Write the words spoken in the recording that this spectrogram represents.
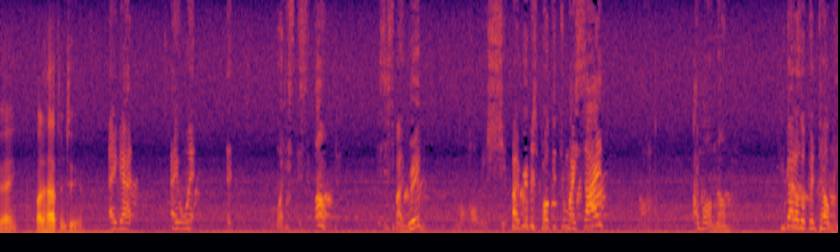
Okay. What happened to you? I got... I went... uh, What is this lump? Is this my rib? Oh, holy shit. My rib is poking through my side? Oh, I'm all numb. You gotta look and tell me.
